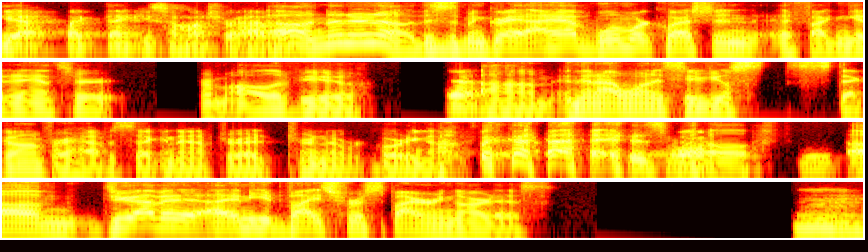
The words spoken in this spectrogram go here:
yeah, like thank you so much for having. Oh us. no, no, no! This has been great. I have one more question, if I can get an answer from all of you. Yeah. Um, and then I want to see if you'll stick on for half a second after I turn the recording off as well. Um, do you have a, any advice for aspiring artists? Hmm.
